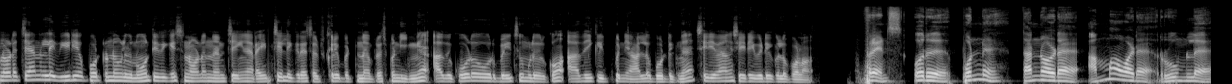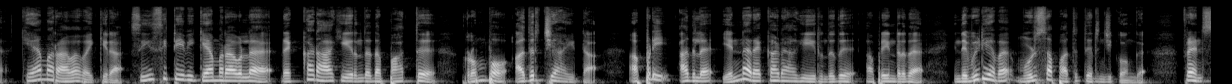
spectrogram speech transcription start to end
நம்மளோட சேனலில் வீடியோ போட்டோன்னு உங்களுக்கு நோட்டிஃபிகேஷன் உடனே நினச்சிங்கன்னா ரைட் சைடில் இருக்கிற சப்ஸ்கிரைப் பட்டனை ப்ரெஸ் பண்ணிக்கங்க. அது கூட ஒரு பெல் சிம்பிள் இருக்கும். அதை கிளிக் பண்ணி ஆளில் போட்டுக்கங்க. சரி வாங்க சரி வீடியோக்குள்ளே போகலாம் ஃப்ரெண்ட்ஸ் ஒரு பொண்ணு தன்னோட அம்மாவோட ரூமில் கேமராவை வைக்கிறா. சிசிடிவி கேமராவில் ரெக்கார்ட் ஆகி இருந்ததை பார்த்து ரொம்ப அதிர்ச்சி ஆகிட்டா அப்படி அதில் என்ன ரெக்கார்ட் ஆகி இருந்தது அப்படின்றத இந்த வீடியோவை முழுசாக பார்த்து தெரிஞ்சுக்கோங்க. ஃப்ரெண்ட்ஸ்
